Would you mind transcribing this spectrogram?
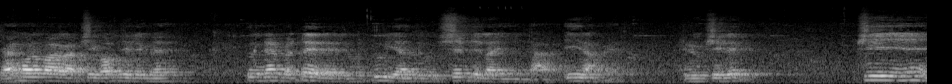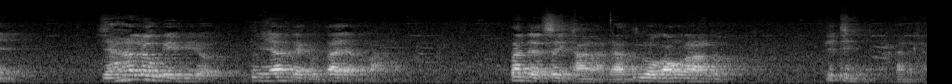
ရန်ကုန်မှာကဖြေကောင်းပြလိမ့်မယ်သူနဲ့မတည့်တယ်လို့သူ့ရန်သူရှင်းပြလိုက်ရင်ဒါအေးတာပဲဒီလိုဖြေလိုက်ဖြေရင်ရဟန်းလုပ်နေပြီးတော့သူများတက်ကိုတတ်ရမှာ တတ်တဲ့စိတ်ထားတာဒါသူတော်ကောင်းလားလို့ပြစ်တင်အဲ့ဒါ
